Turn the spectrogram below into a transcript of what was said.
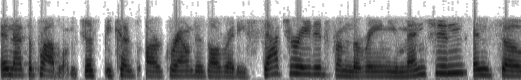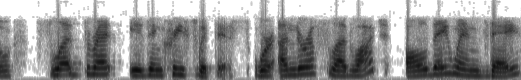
And that's a problem just because our ground is already saturated from the rain you mentioned. And so flood threat is increased with this. We're under a flood watch all day Wednesday,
